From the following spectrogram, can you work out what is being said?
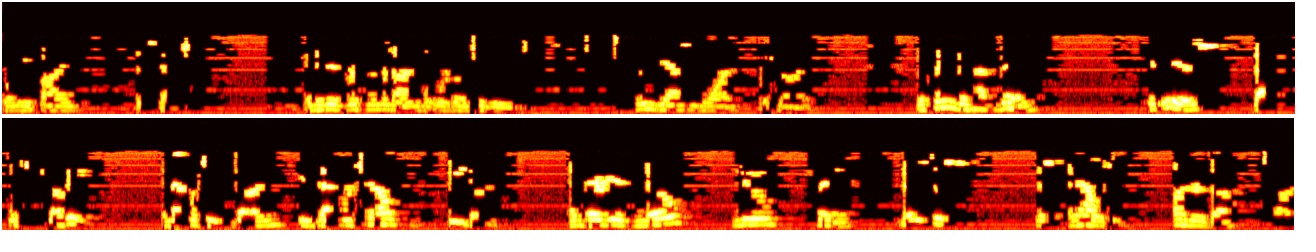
when we find the text? And it is verse number 9 what we're going to read. Ecclesiastes 1, verse 9. The thing that hath been, it is that which shall be. And that which is done is that which shall be done. And there is no new thing. Notice this, this analogy under the sun.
